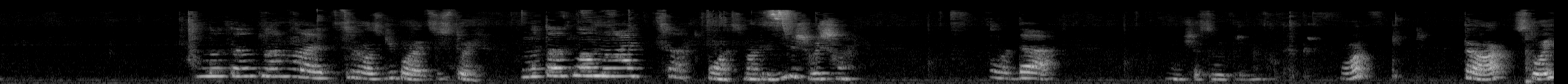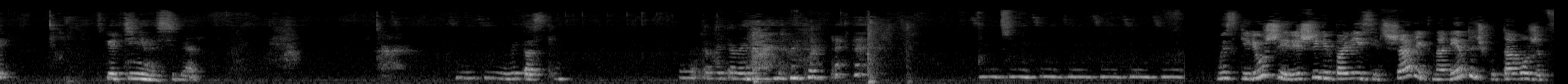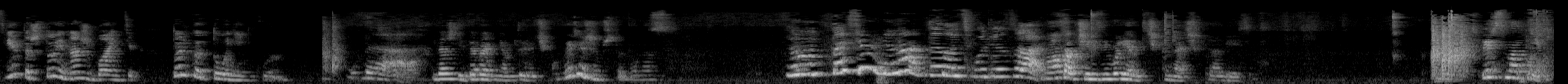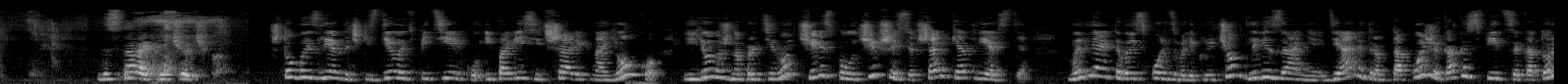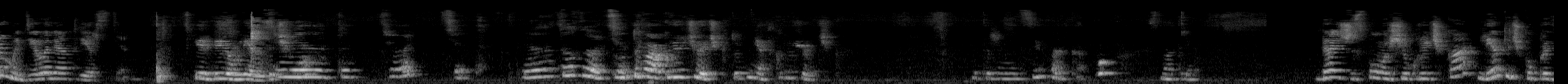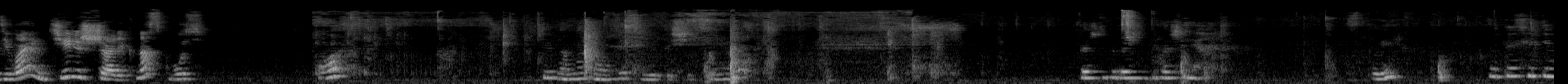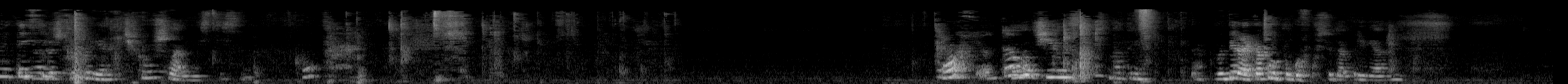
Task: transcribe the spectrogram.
Ну, это сломается. Все, сгибается, стой. Ну, это сломается. О, смотри, видишь, вышло. О, да. Ну, сейчас выпрямим. О. Так, стой. Теперь тяни на себя. Вытаскивай. Давай, давай, давай, давай, давай. Мы с Кирюшей решили повесить шарик на ленточку того же цвета, что и наш бантик, только тоненькую. Да. Подожди, давай в нем дырочку вырежем, чтобы у нас... Ну, зачем не надо делать вырезать? Ну а как через него ленточка иначе пролезет? Теперь смотри. Доставай крючочек. Чтобы из ленточки сделать петельку и повесить шарик на елку, ее нужно протянуть через получившееся в шарике отверстие. Мы для этого использовали крючок для вязания, диаметром такой же, как и спицы, которой мы делали отверстие. Теперь берем ленточку. Тут два крючочка, тут нет кружочка. Это же не циферка. Оп, смотри. Дальше с помощью крючка ленточку продеваем через шарик насквозь. Вот. Теперь нам нужно вот здесь вытащить ее. Подожди, подожди, подожди. Стой. Вытащите, Надо, вытащите. чтобы ленточка ушла вместе с ней. Оп. О, получилось. Смотри. Выбирай, какую пуговку сюда привяжем.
